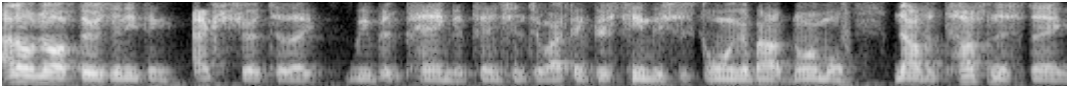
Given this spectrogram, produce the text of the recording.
I don't know if there's anything extra to like we've been paying attention to. I think this team is just going about normal. Now the toughness thing,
